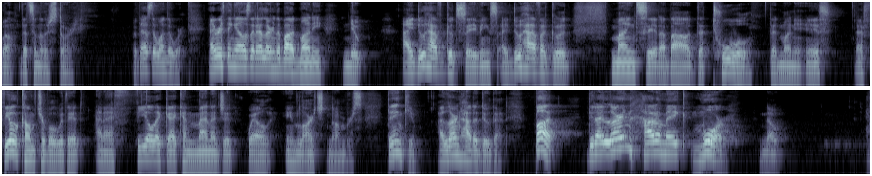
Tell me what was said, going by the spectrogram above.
well, that's another story. But that's the one that worked. Everything else that I learned about money, nope. I do have good savings. I do have a good mindset about the tool that money is. I feel comfortable with it and I feel like I can manage it well in large numbers. Thank you. I learned how to do that. But did I learn how to make more? No.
